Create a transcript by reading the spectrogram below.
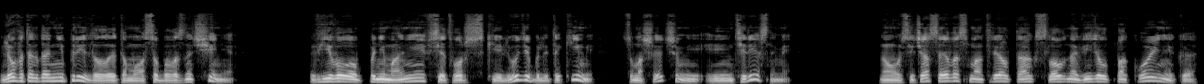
Лева тогда не придал этому особого значения. В его понимании все творческие люди были такими, сумасшедшими и интересными. Но сейчас Эва смотрел так, словно видел покойника,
